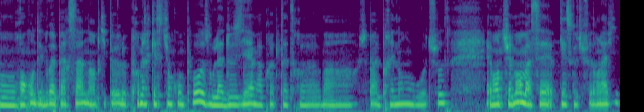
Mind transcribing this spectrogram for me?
On rencontre des nouvelles personnes, un petit peu la première question qu'on pose, ou la deuxième, après peut-être, euh, bah, je sais pas, le prénom ou autre chose, éventuellement, bah, c'est qu'est-ce que tu fais dans la vie?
